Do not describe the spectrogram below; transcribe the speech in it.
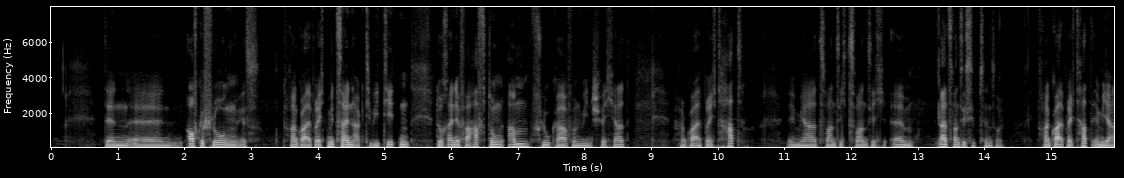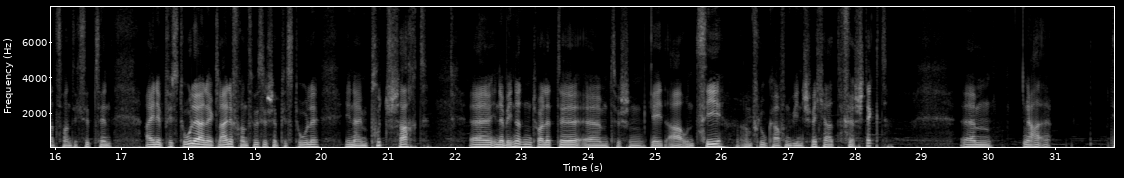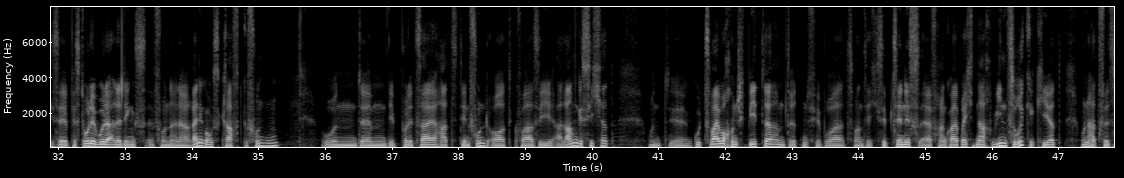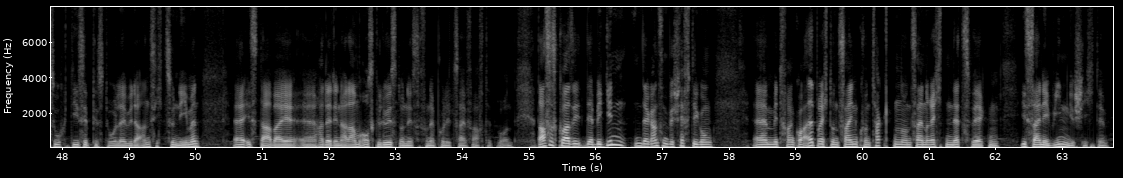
Denn äh, aufgeflogen ist Franco Albrecht mit seinen Aktivitäten durch eine Verhaftung am Flughafen Wien-Schwächert. Franco Albrecht hat im Jahr 2020, ähm, äh, 2017 soll. Franco Albrecht hat im Jahr 2017 eine Pistole, eine kleine französische Pistole in einem Putzschacht äh, in der Behindertentoilette äh, zwischen Gate A und C am Flughafen Wien-Schwächert versteckt. Ähm, ja, diese Pistole wurde allerdings von einer Reinigungskraft gefunden und ähm, die Polizei hat den Fundort quasi Alarm gesichert. Und äh, gut zwei Wochen später, am 3. Februar 2017, ist äh, Franco Albrecht nach Wien zurückgekehrt und hat versucht, diese Pistole wieder an sich zu nehmen. Äh, ist dabei, äh, hat er den Alarm ausgelöst und ist von der Polizei verhaftet worden. Das ist quasi der Beginn der ganzen Beschäftigung äh, mit Franco Albrecht und seinen Kontakten und seinen rechten Netzwerken ist seine Wien-Geschichte.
